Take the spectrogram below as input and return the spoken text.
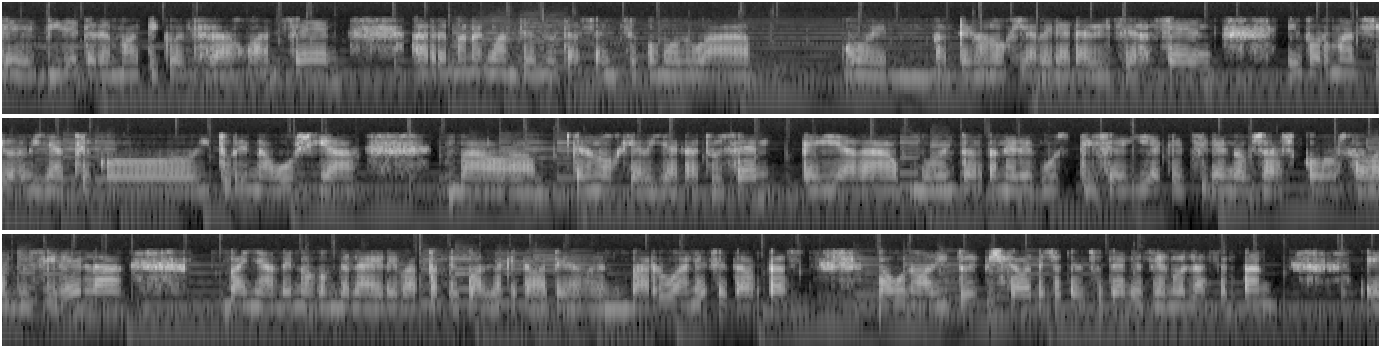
e, bide telematiko elzara joan zen, harremanak mantenduta zaintzeko modua oen, ba, teknologia bera erabiltzea zen, informazioa bilatzeko iturri nagusia ba, teknologia bilakatu zen. Egia da, momentu hartan ere guztiz egiak ez ziren gauza asko zabaldu zirela, baina denok ondela ere bat bateko aldaketa batean barruan ez, eta hortaz, ba, bueno, adituek pixka bat esaten zuten, ez genuela zertan e,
